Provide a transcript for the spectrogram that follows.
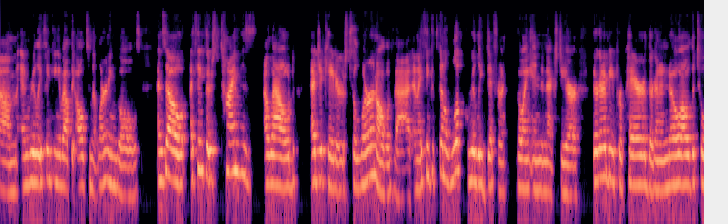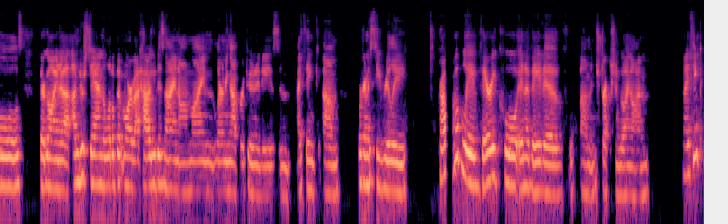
um, and really thinking about the ultimate learning goals. And so I think there's time has allowed educators to learn all of that. And I think it's going to look really different going into next year. They're going to be prepared, they're going to know all the tools, they're going to understand a little bit more about how you design online learning opportunities. And I think um, we're going to see really probably very cool, innovative um, instruction going on I think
